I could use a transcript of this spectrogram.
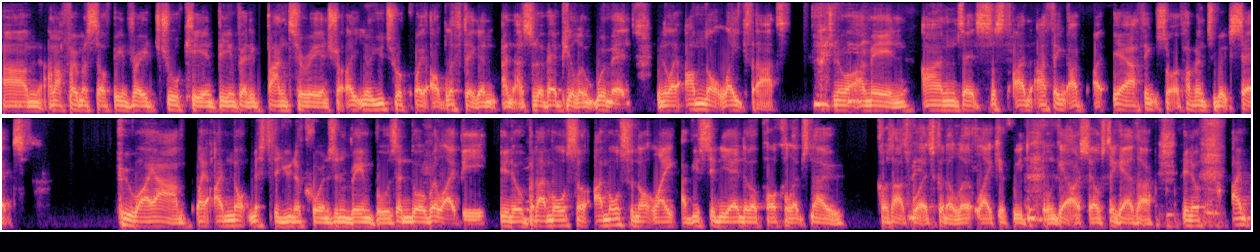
um, and I found myself being very jokey and being very bantery and like, you know, you two are quite uplifting and, and, and sort of ebullient women. And like, I'm not like that. Do you know what I mean? And it's just, I, I think, I, I, yeah, I think sort of having to accept who I am. Like I'm not Mr. Unicorns and Rainbows, and nor will I be. You know, but I'm also I'm also not like. Have you seen the end of Apocalypse Now? Because that's what it's going to look like if we don't get ourselves together. You know, I'm,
